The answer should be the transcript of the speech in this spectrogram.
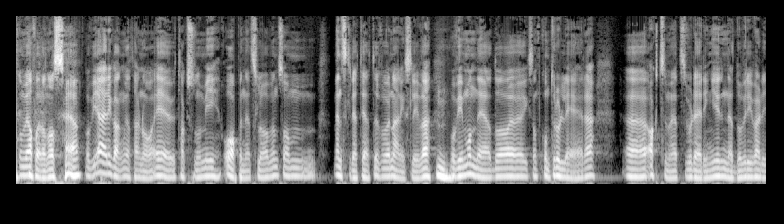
som vi har foran oss. Ja. Og vi er i gang med dette her nå. EU-taksonomi, åpenhetsloven som menneskerettigheter for næringslivet. Mm. Og vi må ned og sant, kontrollere uh, aktsomhetsvurderinger nedover i, verdi,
